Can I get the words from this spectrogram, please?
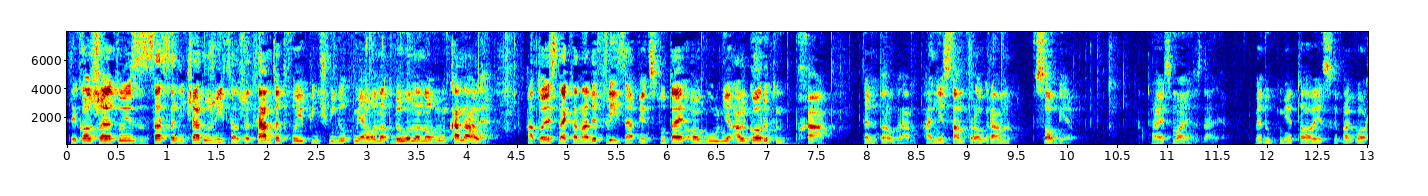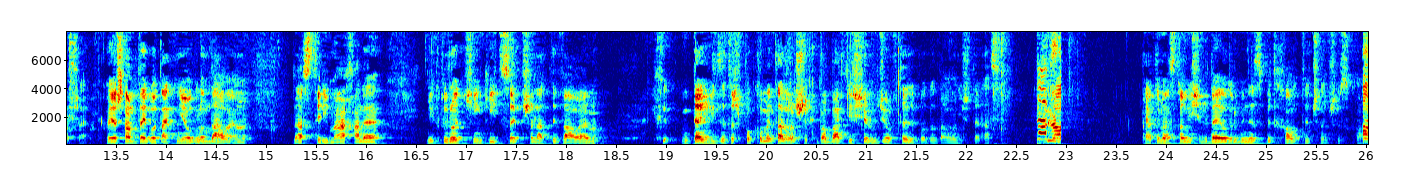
Tylko, że tu jest zasadnicza różnica, że tamte twoje 5 minut miało na, było na nowym kanale, a to jest na kanale Freeza, więc tutaj ogólnie algorytm pcha ten program, a nie sam program w sobie. To jest moje zdanie. Według mnie to jest chyba gorsze. Chociaż tam tego tak nie oglądałem na streamach, ale niektóre odcinki sobie przelatywałem. I tak widzę też po komentarzach, że chyba bardziej się ludziom wtedy podobało niż teraz. Natomiast to mi się wydaje odrobinę zbyt chaotyczne wszystko.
